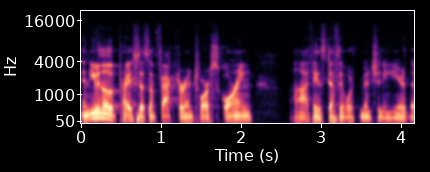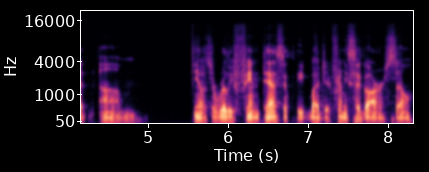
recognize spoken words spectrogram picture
and even though the price doesn't factor into our scoring, uh, I think it's definitely worth mentioning here that you know it's a really fantastically budget-friendly cigar. So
